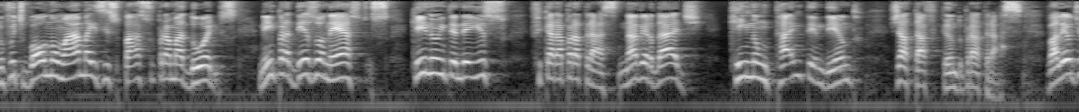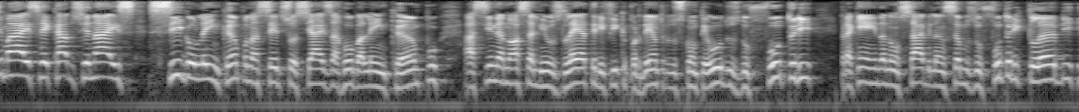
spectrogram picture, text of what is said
No futebol não há mais espaço para amadores, nem para desonestos. Quem não entender isso ficará para trás. Na verdade, quem não está entendendo já está ficando para trás. Valeu demais, recados finais. Siga o Lê em Campo nas redes sociais, arroba Lê em Campo. Assine a nossa newsletter e fique por dentro dos conteúdos do Futuri. Para quem ainda não sabe, lançamos o Futuri Club.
